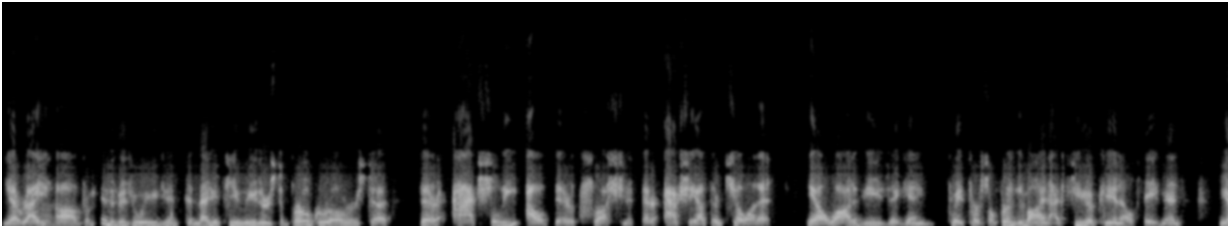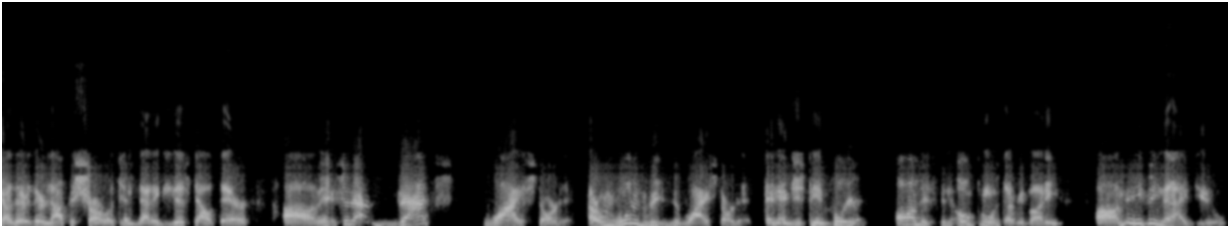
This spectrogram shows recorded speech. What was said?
Yeah, right. Mm-hmm. Um, from individual agents to mega team leaders to broker owners to that are actually out there crushing it, that are actually out there killing it. You know, a lot of these again, great personal friends of mine. I've seen their P and L statements. You know, they're they're not the charlatans that exist out there. Um, and so that that's why I started, or one of the reasons why I started, and, and just being fully honest and open with everybody. Um, anything that I do,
